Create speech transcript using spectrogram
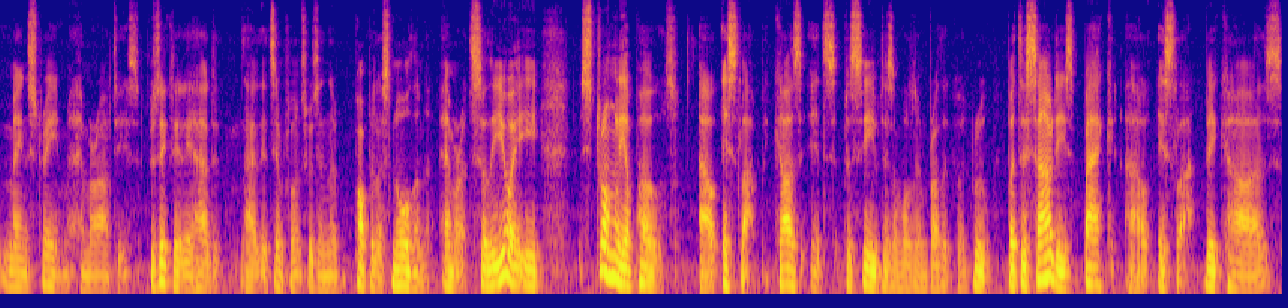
mainstream Emiratis. Particularly had had its influence was in the populous northern Emirates. So the UAE strongly oppose Al Islah because it's perceived as a Muslim Brotherhood group. But the Saudis back Al Islah because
